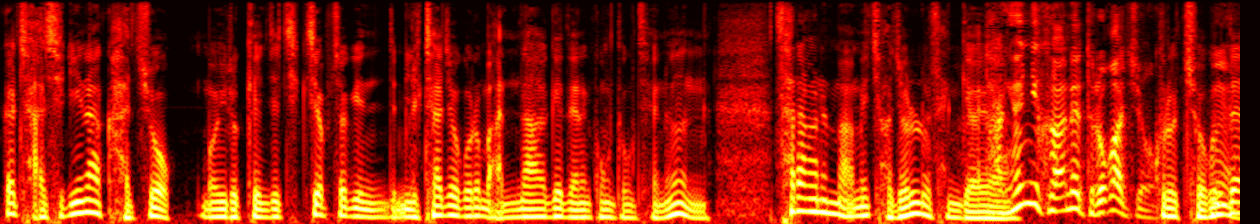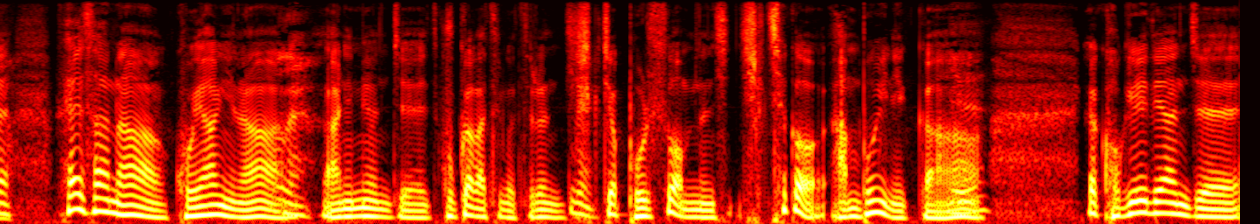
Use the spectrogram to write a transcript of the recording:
그러니까 자식이나 가족 뭐 이렇게 이제 직접적인 좀 일차적으로 만나게 되는 공동체는 사랑하는 마음이 저절로 생겨요. 당연히 그 안에 들어가죠. 그렇죠. 근데 네. 회사나 고향이나 네. 아니면 이제 국가 같은 것들은 네. 직접 볼 수 없는 시- 실체가 안 보이니까 예. 그러니까 거기에 대한 이제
